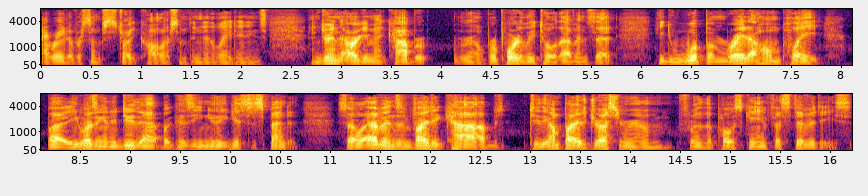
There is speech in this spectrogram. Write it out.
irate over some strike call or something in the late innings, and during the argument, Cobb know, reportedly told Evans that he'd whoop him right at home plate, but he wasn't going to do that because he knew he'd get suspended. So Evans invited Cobb to the umpire's dressing room for the post-game festivities,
